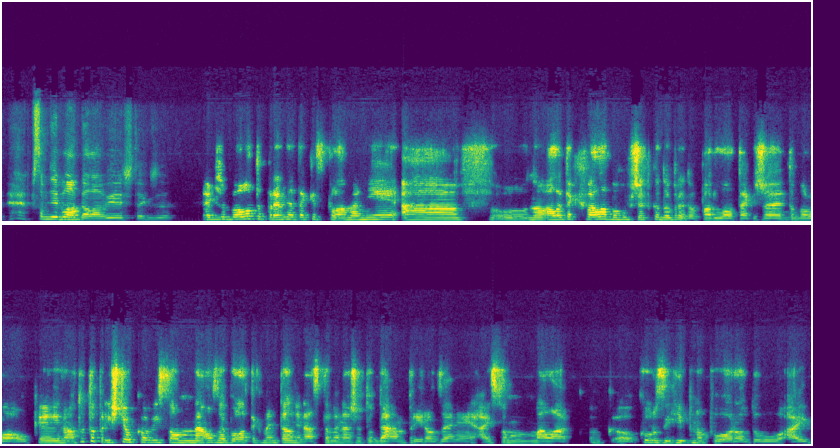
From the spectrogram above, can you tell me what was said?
Už som nevládala, no. vieš, takže... Takže bolo to pre mňa také sklamanie, a, no ale tak chvála Bohu, všetko dobre dopadlo, takže to bolo OK. No a tuto pri Števkovi som naozaj bola tak mentálne nastavená, že to dám prirodzene. Aj som mala kurzy hypnopôrodu, aj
